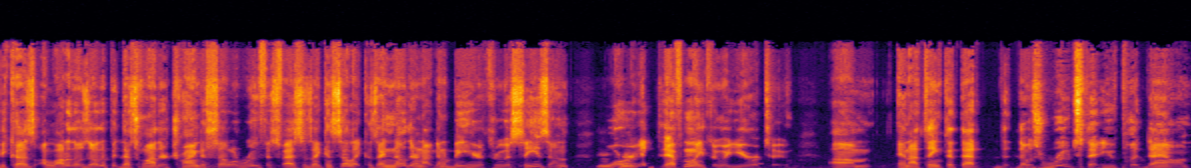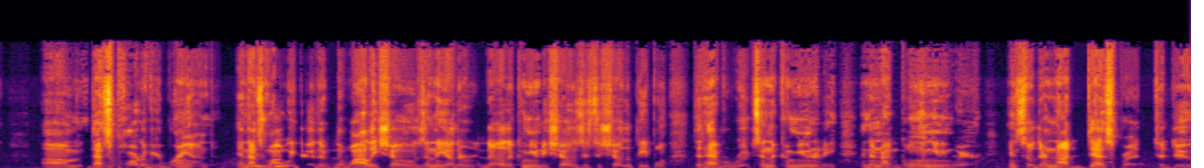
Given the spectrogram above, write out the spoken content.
because a lot of those other that's why they're trying to sell a roof as fast as they can sell it because they know they're not going to be here through a season mm-hmm. or definitely through a year or two. Um, and I think that that th- those roots that you put down, um, that's part of your brand and that's mm-hmm. why we do the, the Wylie shows and the other the other community shows is to show the people that have roots in the community and they're not going anywhere and so they're not desperate to do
